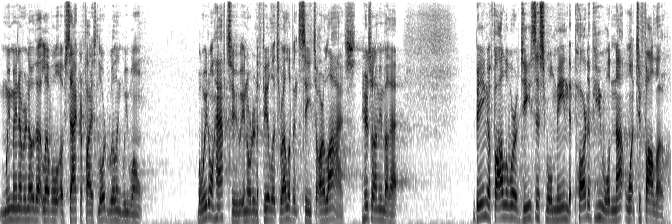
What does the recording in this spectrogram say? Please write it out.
We may never know that level of sacrifice. Lord willing, we won't. But we don't have to in order to feel its relevancy to our lives. Here's what I mean by that. Being a follower of Jesus will mean that part of you will not want to follow.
